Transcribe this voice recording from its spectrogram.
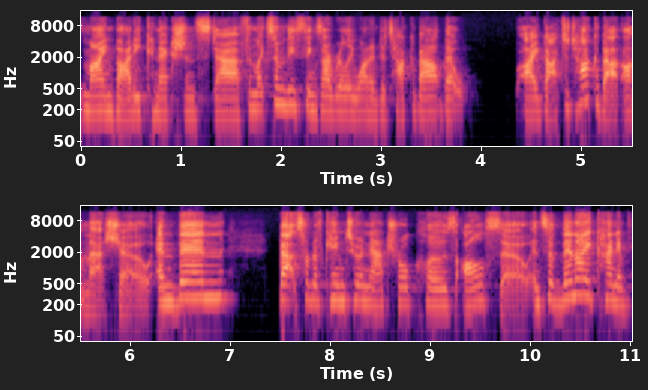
mind body connection stuff, and like some of these things I really wanted to talk about that I got to talk about on that show. And then that sort of came to a natural close also. And so then I kind of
